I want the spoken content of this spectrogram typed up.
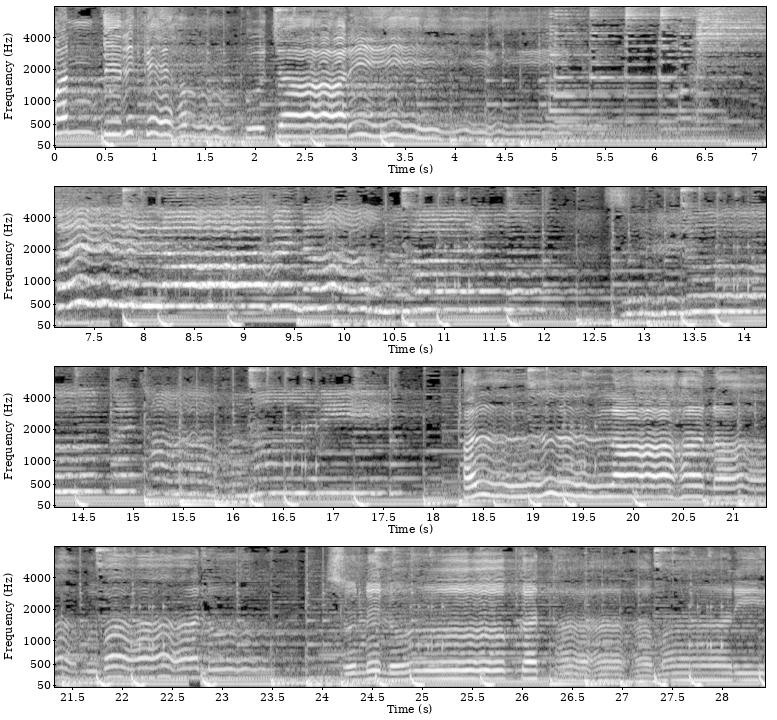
मंदिर के हम पुजारी। अल्लाह नाम वालों। सुन लो कथा हमारी।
